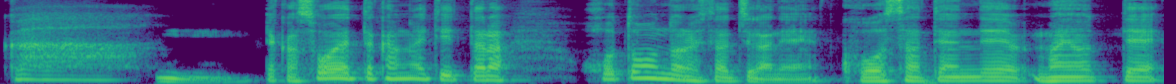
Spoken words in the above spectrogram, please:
か。うん。だからそうやって考えていったら、ほとんどの人たちがね、交差点で迷って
